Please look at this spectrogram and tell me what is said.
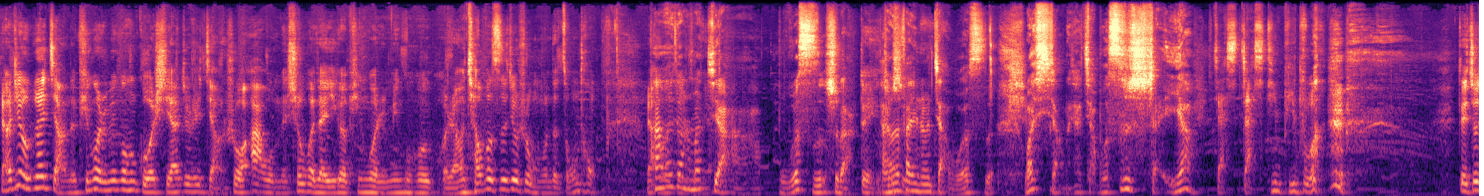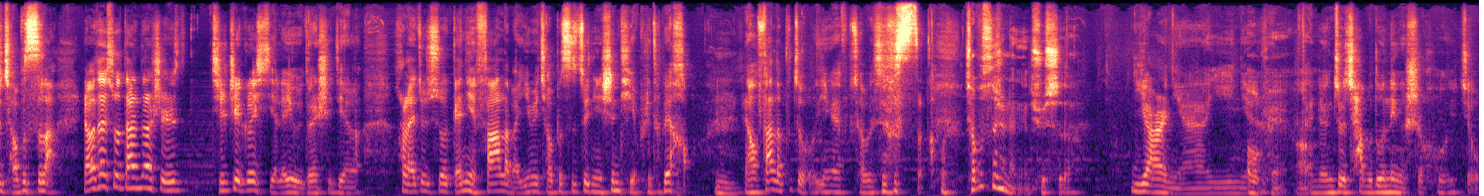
然后这首歌讲的苹果人民共和国，实际上就是讲说啊，我们生活在一个苹果人民共和国，然后乔布斯就是我们的总统，然后他那叫什么贾伯斯是吧？对就是台湾翻译成贾伯斯。我还想了一下，贾伯斯是谁呀？贾斯贾斯汀比伯，对，就是乔布斯了。然后他说，他当时其实这歌写了有一段时间了，后来就是说赶紧发了吧，因为乔布斯最近身体也不是特别好。嗯，然后发了不久，应该乔布斯就死了，乔布斯是哪年去世的？一二年啊，一一年 OK，啊反正就差不多那个时候就，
